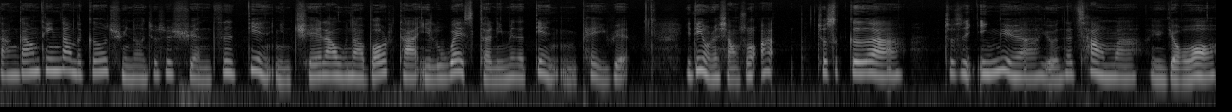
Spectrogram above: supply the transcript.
刚刚听到的歌曲呢，就是选自电影《Chela una volta il West》里面的电影配乐。一定有人想说啊，就是歌啊，就是音乐啊，有人在唱吗？有哦，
